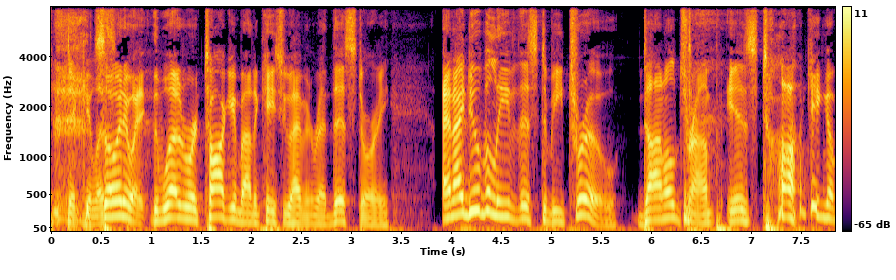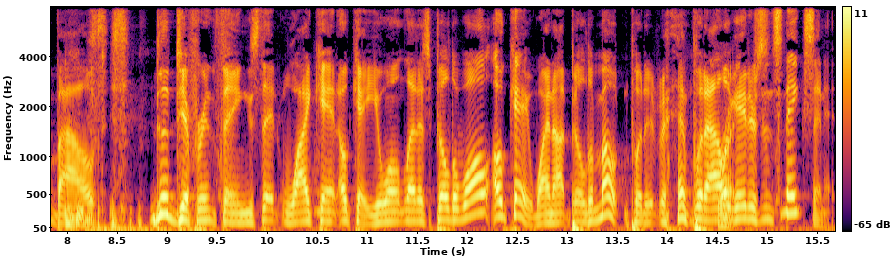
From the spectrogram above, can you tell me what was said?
ridiculous. So anyway, what we're talking about, in case you haven't read this story, and I do believe this to be true. Donald Trump is talking about the different things that why can't okay you won't let us build a wall okay why not build a moat and put it put alligators and snakes in it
